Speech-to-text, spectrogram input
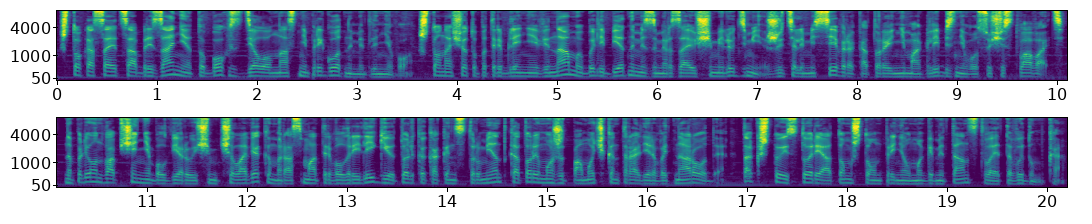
Что касается обрезания, то Бог сделал нас непригодными для него. Что насчет употребления вина, мы были бедными замерзающими людьми, жителями Севера, которые не могли без него существовать. Наполеон вообще не был верующим человеком и рассматривал религию только как инструмент, который может помочь контролировать народы. Так что история о том, что он принял магометанство, это выдумка.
